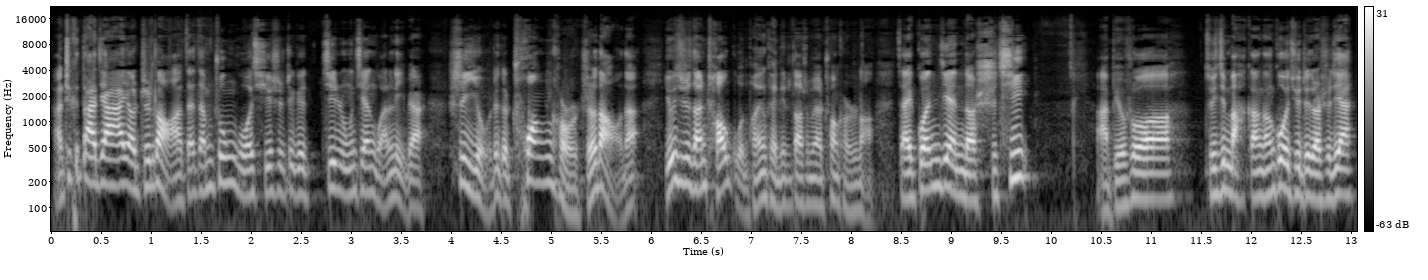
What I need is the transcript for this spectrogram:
啊，这个大家要知道啊，在咱们中国，其实这个金融监管里边是有这个窗口指导的，尤其是咱炒股的朋友肯定知道什么叫窗口指导，在关键的时期啊，比如说最近吧，刚刚过去这段时间，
